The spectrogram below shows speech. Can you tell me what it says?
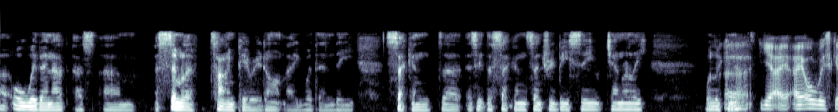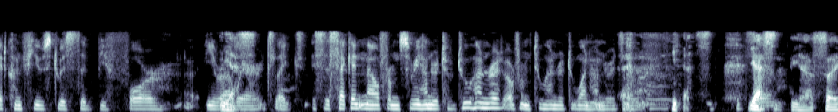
uh, all within a, a, um, a, similar time period, aren't they? Within the second, uh, is it the second century BC generally? We're looking Uh, at. yeah, I, I always get confused with the before uh, era, Yes. where it's like, is the second now from 300 to 200 or from 200 to 100? So Yes, yes, uh, yes. So,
